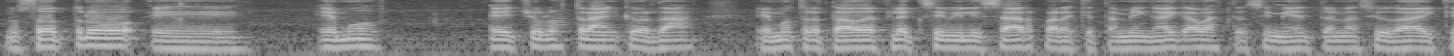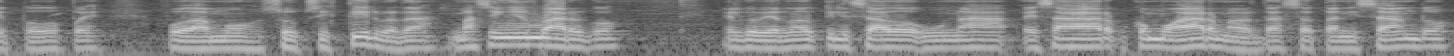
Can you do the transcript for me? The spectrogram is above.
nosotros eh, hemos hecho los tranques, ¿verdad? Hemos tratado de flexibilizar para que también haya abastecimiento en la ciudad y que todos pues podamos subsistir, ¿verdad? Más sin embargo, el gobierno ha utilizado una, esa como arma, ¿verdad? Satanizando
